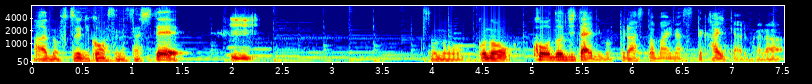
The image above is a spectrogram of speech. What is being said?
あの普通にコンセント挿して。うん。そのこのコード自体にもプラスとマイナスって書いてあるから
